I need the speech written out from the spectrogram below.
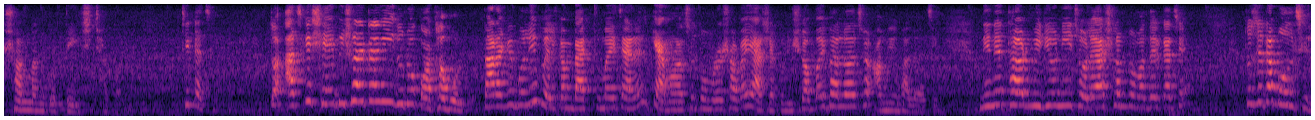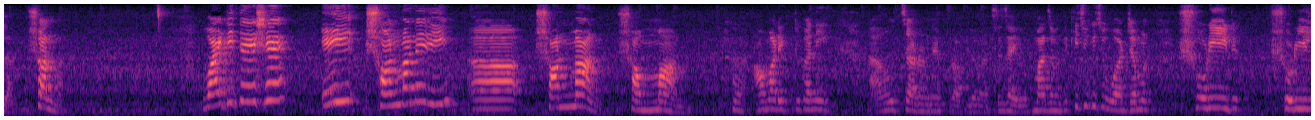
সম্মান করতে ইচ্ছা করে। ঠিক আছে? তো আজকে সেই বিষয়টা নিয়ে দুটো কথা বলব। তার আগে বলি welcome back to my channel কেমন আছো তোমরা সবাই? আশা করি সবাই ভালো আছো আমিও ভালো আছি। দিনের থার্ড ভিডিও নিয়ে চলে আসলাম তোমাদের কাছে। তো যেটা বলছিলাম সম্মান। ওয়াইটিতে এসে এই সম্মানেরই সম্মান সম্মান হ্যাঁ, আমার একটুখানি উচ্চারণের প্রবলেম আছে। যাই হোক মাঝে মধ্যে কিছু কিছু ওয়ার্ড যেমন শরীর শরীর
